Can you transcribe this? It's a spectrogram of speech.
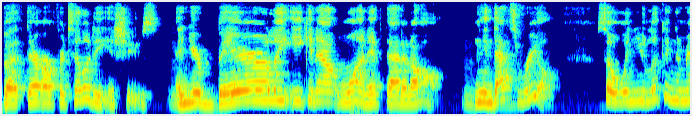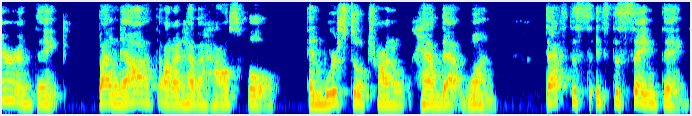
but there are fertility issues mm-hmm. and you're barely eking out one, if that at all. Mm-hmm. I mean, mm-hmm. that's real. So when you look in the mirror and think, by now I thought I'd have a house full and we're still trying to have that one. That's the, it's the same thing.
